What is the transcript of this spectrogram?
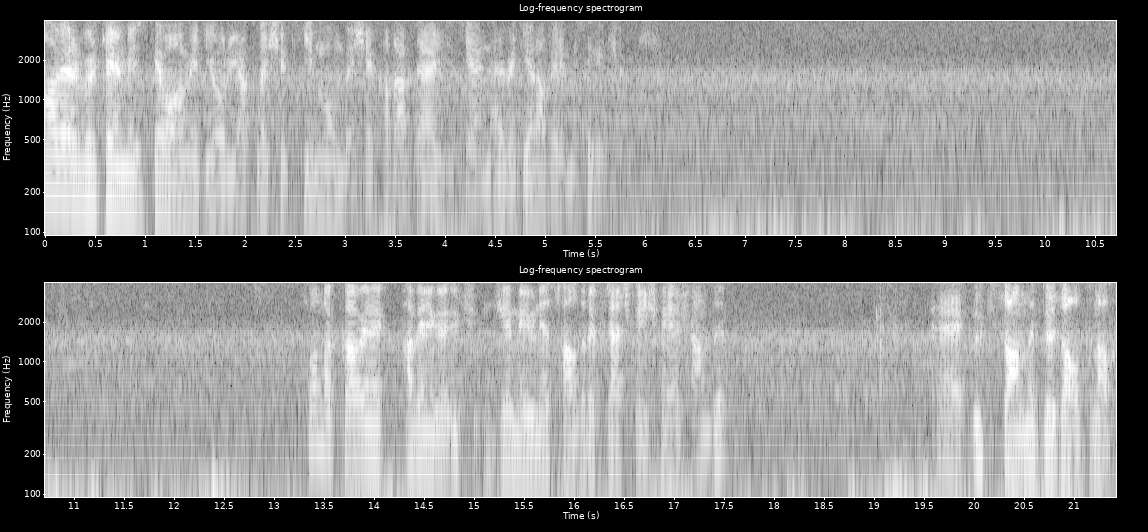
haber bültenimiz devam ediyor yaklaşık 20-15'e kadar değerli izleyenler ve diğer haberimize geçiyoruz. Son dakika haberine, haberine göre 3 cemevine saldırı flash gelişme yaşandı. 3 zanlı gözaltına alındı.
